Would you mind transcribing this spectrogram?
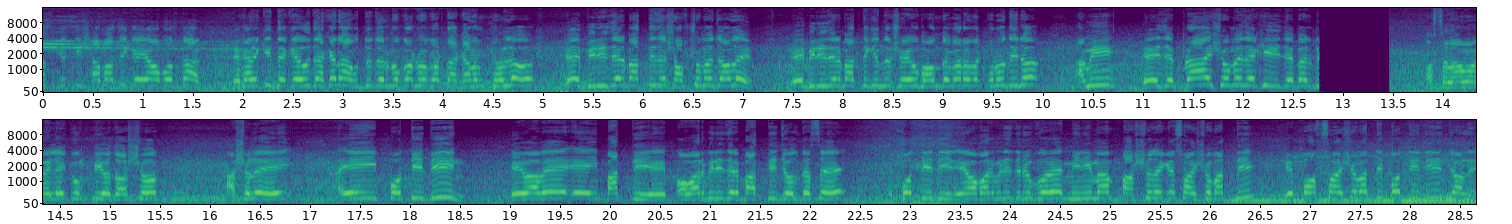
আজকে কি সামাজিক এই অবস্থান? এখানে কি দেখেও দেখে না? উদ্যোতর্ম কর্মকর্তা। কারণ হলো এই ব্রিজের বাতি যে সবসময় জ্বলে, এই ব্রিজের বাতি কিন্তু কেউ বন্ধ করে না কোনোদিনও আমি এই যে প্রায় সময় দেখি যে আসসালামু আলাইকুম প্রিয় দর্শক। আসলে এই প্রতিদিন এইভাবে এই বাতি, এই ওভারব্রিজের বাতি জ্বলতেছে। প্রতিদিন এই ওভারব্রিজের উপরে মিনিমাম পাঁচশো থেকে ছয়শো বাতি এই ছয়শো বাতি প্রতিদিন জ্বলে।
